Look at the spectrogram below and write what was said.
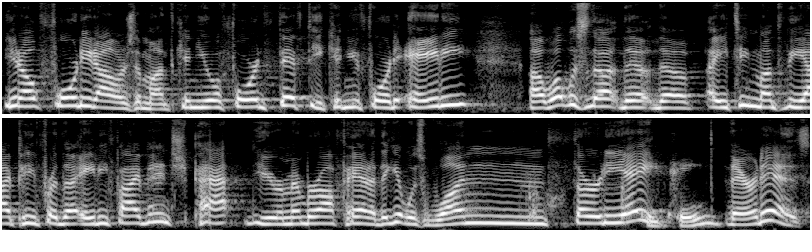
you know, $40 a month? Can you afford 50? Can you afford 80? Uh, what was the, the, the 18 month VIP for the 85 inch, Pat? Do you remember offhand? I think it was 138. 18? There it is.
